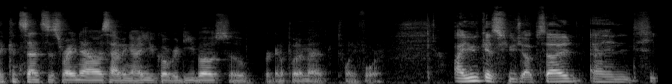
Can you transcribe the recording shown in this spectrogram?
the consensus right now is having Aiyuk over Deebo, so we're gonna put him at twenty four. Aiyuk has huge upside, and he,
